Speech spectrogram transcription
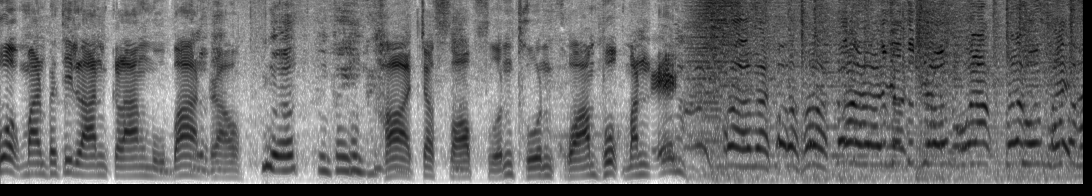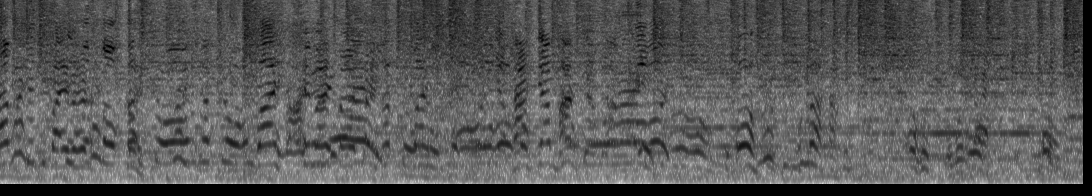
พวกมันไปที่ลานกลางหมู่บ้านเรา ข้าจะสอบสวนทวนความพวกมันเองไ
